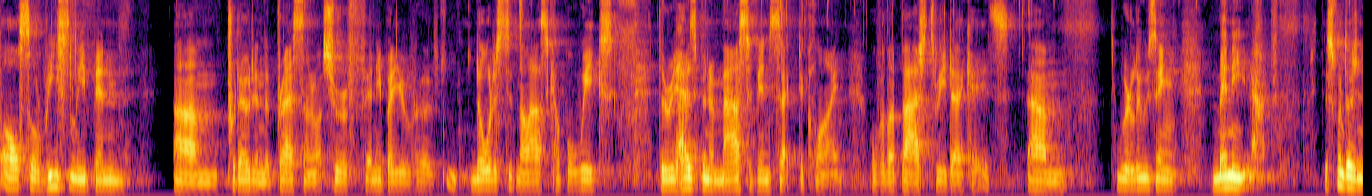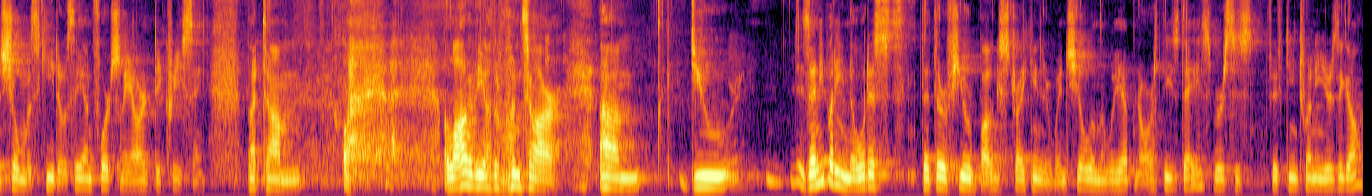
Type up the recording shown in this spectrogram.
also recently been um, put out in the press. I'm not sure if anybody noticed it in the last couple of weeks. There has been a massive insect decline over the past three decades. Um, we're losing many. This one doesn't show mosquitoes. They unfortunately aren't decreasing, but um, a lot of the other ones are. Um, do you, has anybody noticed that there are fewer bugs striking their windshield on the way up north these days versus 15, 20 years ago?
